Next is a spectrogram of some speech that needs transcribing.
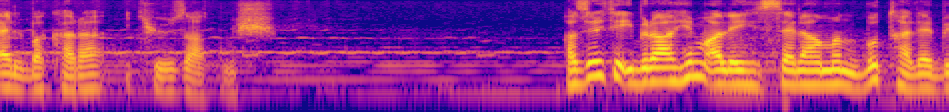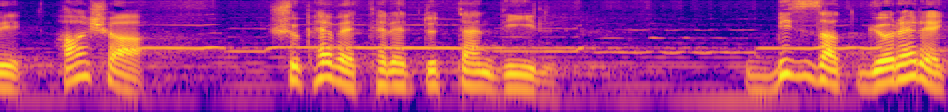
El-Bakara 260 Hazreti İbrahim aleyhisselamın bu talebi haşa şüphe ve tereddütten değil, bizzat görerek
